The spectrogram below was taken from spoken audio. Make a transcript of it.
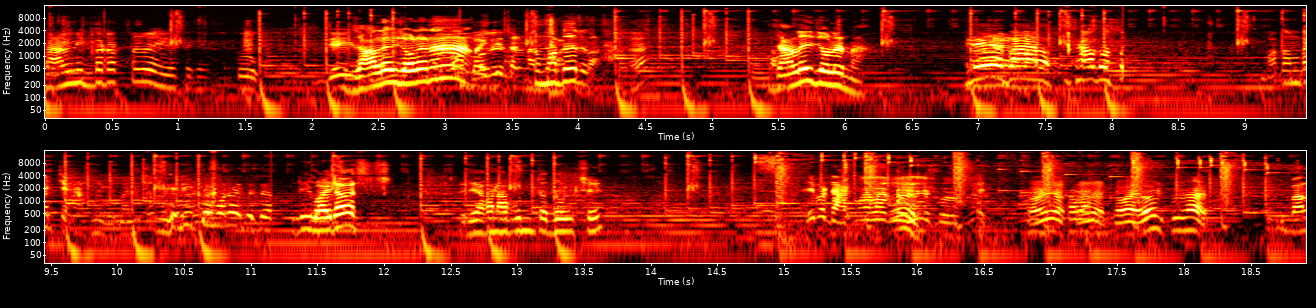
জাল নিবে টটরা হয়ে গেছে। জালে জ্বলে না। তোমাদের জালে জ্বলে না। মাতাম বাচ্চা এখন আগুনটা জ্বলছে। এবার ডাকনা লাগবে সবাই সবাই ওই সুধার। বাল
